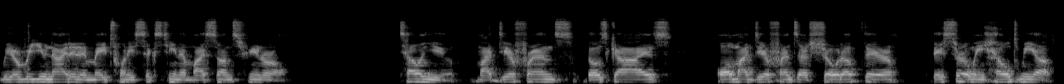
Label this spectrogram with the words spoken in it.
We were reunited in May 2016 at my son's funeral telling you, my dear friends, those guys, all my dear friends that showed up there, they certainly held me up,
